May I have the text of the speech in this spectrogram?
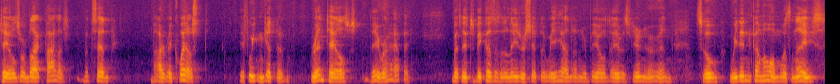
tails were black pilots, but said by request, if we can get the red tails, they were happy. But it's because of the leadership that we had under Bill Davis Jr. And so we didn't come home with an ace.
